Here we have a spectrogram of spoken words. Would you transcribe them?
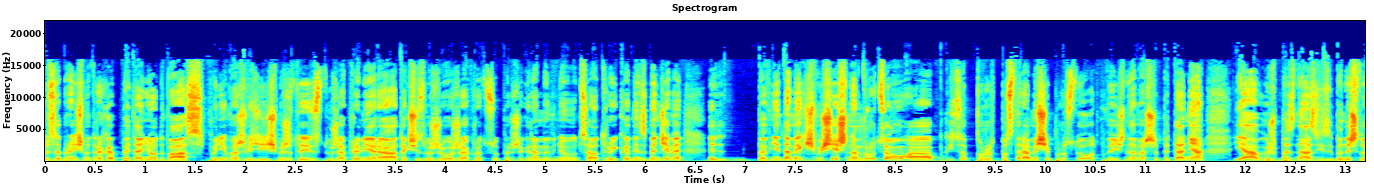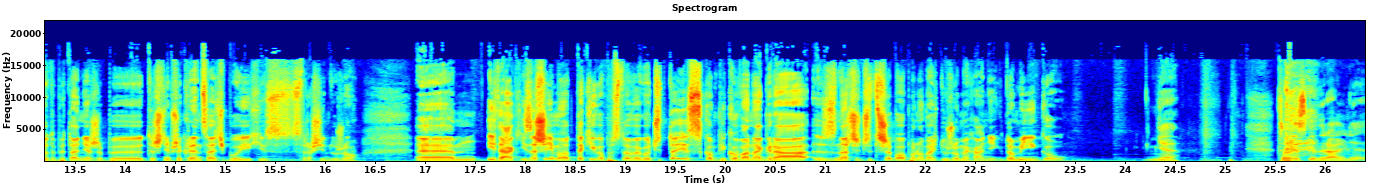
zebraliśmy trochę pytań od Was, ponieważ wiedzieliśmy, że to jest duża premiera, a tak się złożyło, że akurat super, że gramy w nią cała trójka, więc będziemy, e, pewnie tam jakieś myśli jeszcze nam wrócą, a póki co postaramy się po prostu odpowiedzieć na Wasze pytania. Ja już bez nazwisk będę szedł do te pytania, żeby też nie przekręcać, bo ich jest strasznie dużo. I tak, i zacznijmy od takiego podstawowego. Czy to jest skomplikowana gra, znaczy, czy trzeba opanować dużo mechanik? Dominik, go. Nie. To jest generalnie.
